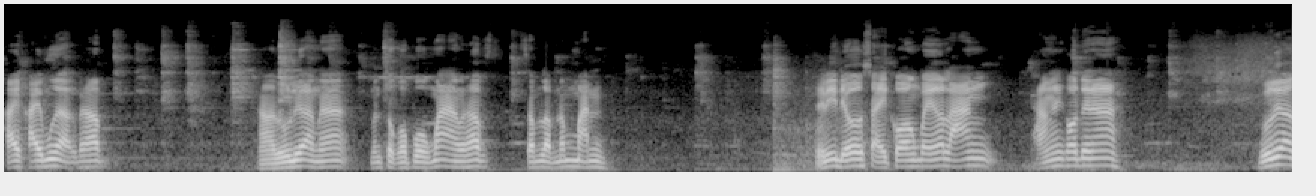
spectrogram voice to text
คล้ายๆเมือกนะครับอ่ารู้เรื่องนะ มันสกปรกมากนะครับสำหรับน้ำมันเดี๋ยวนี้เดี๋ยวใส่กองไปก็ล้างถังให้เขาด้วยนะ รู้เรื่อง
